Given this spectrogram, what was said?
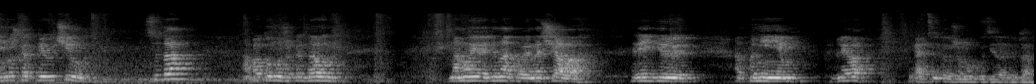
Видите, немножко приучил сюда, а потом уже, когда он на мое одинаковое начало реагирует отклонением влево, я отсюда уже могу сделать удар.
